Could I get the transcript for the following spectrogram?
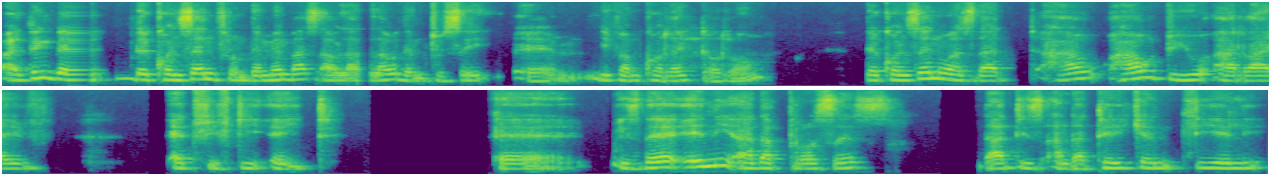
I think the, the concern from the members, I will allow them to say um, if I'm correct or wrong. The concern was that how, how do you arrive at 58? Uh, is there any other process that is undertaken clearly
